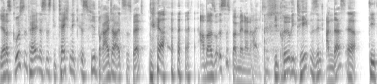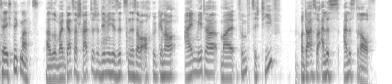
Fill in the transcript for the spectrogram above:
Ja, das größte Verhältnis ist, die Technik ist viel breiter als das Bett. Ja. Aber so ist es bei Männern halt. Die Prioritäten sind anders. Ja. Die Technik macht's. Also mein ganzer Schreibtisch, in dem wir hier sitzen, ist aber auch genau ein Meter mal 50 tief. Und da ist so alles, alles drauf.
